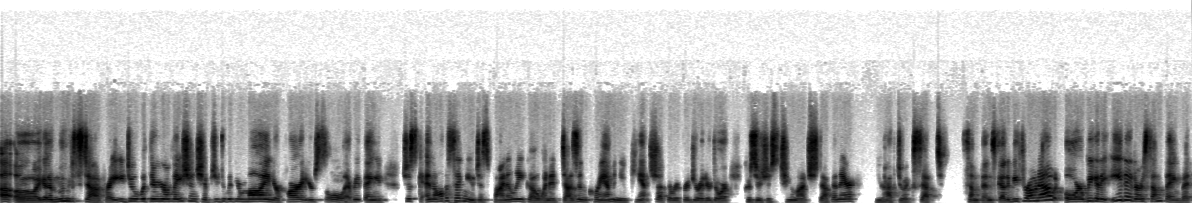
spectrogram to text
uh oh, I got to move stuff, right? You do it with your relationships, you do it with your mind, your heart, your soul, everything. Just and all of a sudden, you just finally go when it doesn't cram and you can't shut the refrigerator door because there's just too much stuff in there. You have to accept something's got to be thrown out, or we got to eat it, or something. But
